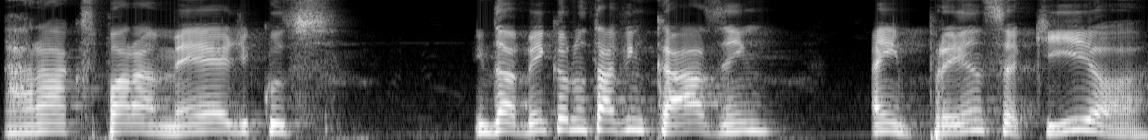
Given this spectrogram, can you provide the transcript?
Caraca, os paramédicos. Ainda bem que eu não tava em casa, hein? A imprensa aqui, ó.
